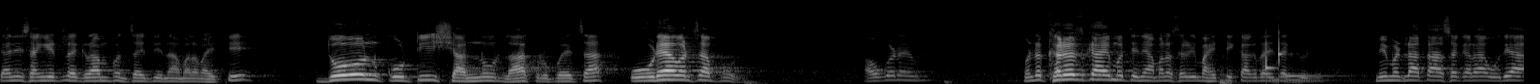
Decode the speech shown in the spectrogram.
त्यांनी सांगितलं ग्रामपंचायतीनं आम्हाला माहिती दोन कोटी शहाण्णव लाख रुपयाचा ओढ्यावरचा पूल. अवघड आहे म्हटलं खरंच काय मग त्याने आम्हाला सगळी माहिती कागदाची दाखवली. मी म्हटलं आता असं करा उद्या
